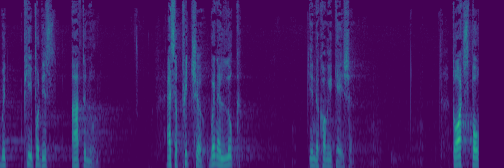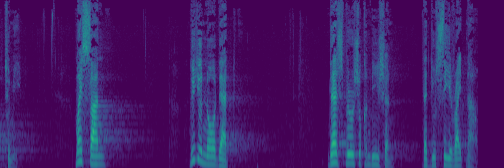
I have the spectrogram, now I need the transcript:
with people this afternoon. As a preacher, when I look in the congregation, God spoke to me. My son, do you know that that spiritual condition that you see right now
